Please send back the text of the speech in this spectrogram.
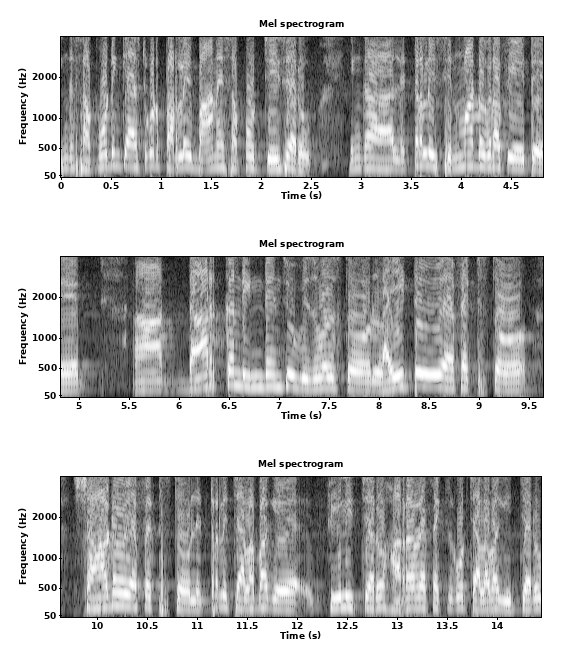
ఇంకా సపోర్టింగ్ క్యాస్ట్ కూడా పర్లేదు బాగానే సపోర్ట్ చేశారు. ఇంకా లిటరలీ సినిమాటోగ్రఫీ అయితే డార్క్ అండ్ ఇంటెన్సివ్ విజువల్స్తో లైట్ ఎఫెక్ట్స్తో షాడో ఎఫెక్ట్స్తో లిటరలీ చాలా బాగా ఫీల్ ఇచ్చారు. హర్రర్ ఎఫెక్ట్ కూడా చాలా బాగా ఇచ్చారు.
